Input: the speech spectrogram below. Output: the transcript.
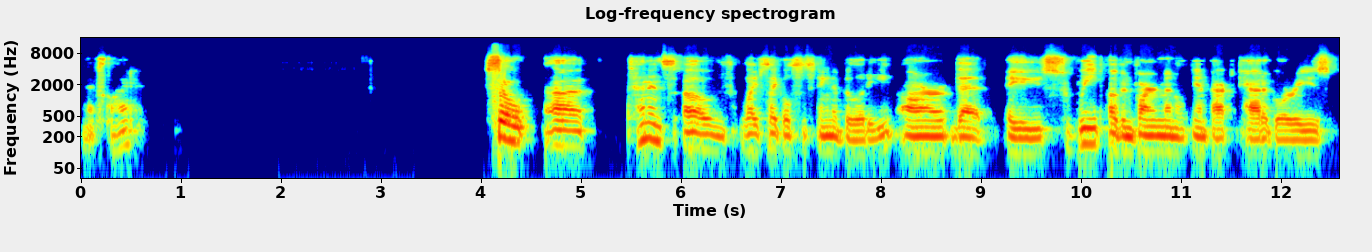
Next slide. So uh, tenets of life cycle sustainability are that a suite of environmental impact categories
